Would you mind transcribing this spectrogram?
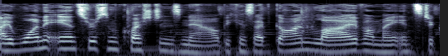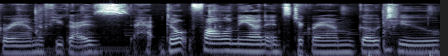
I want to answer some questions now because I've gone live on my Instagram. If you guys ha- don't follow me on Instagram, go to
